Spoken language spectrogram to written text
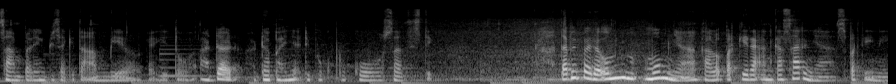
sampel yang bisa kita ambil kayak gitu. Ada ada banyak di buku-buku statistik tapi pada umumnya kalau perkiraan kasarnya seperti ini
